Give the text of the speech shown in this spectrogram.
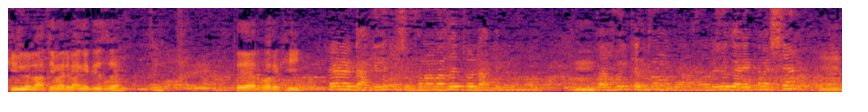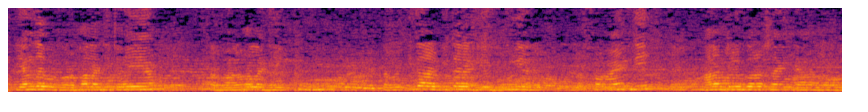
কিলে লাথি মারি ভাঙি দিয়েছে তো এরপরে কি এটা ডাকিলে কিছু ফোন না যায় তো ডাকিলে। তারপরে কেতন পুলিশের গাড়ি এখানে হুম। ইয়ান যাবে পরে ফালা দিতে হয় ইয়ান তারপর ফালা দিয়ে তারপর ইদার ভিতরে গিয়ে ঘুরিয়ে আইন দি আনাম দুই করে সাইন দিয়ে আনাম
